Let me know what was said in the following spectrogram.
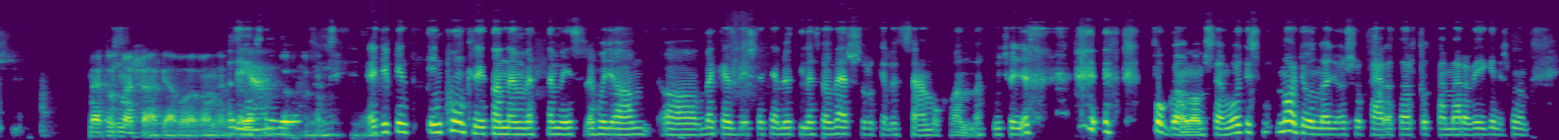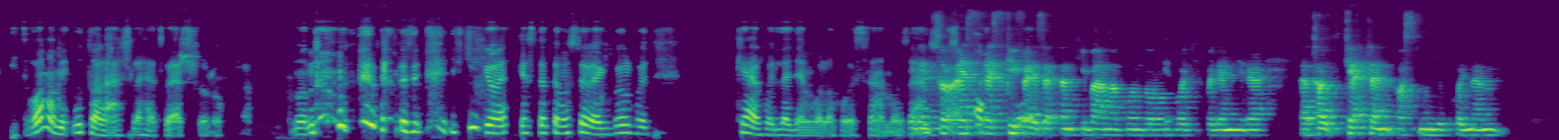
mert az már sárgával van. Ez Igen. Egyébként én konkrétan nem vettem észre, hogy a, a bekezdések előtt, illetve a versorok előtt számok vannak, úgyhogy ez, fogalmam sem volt, és nagyon-nagyon sokára tartottam már a végén, és mondom, itt valami utalás lehet versorokra. Mondom, ez így, így kikövetkeztettem a szövegből, hogy kell, hogy legyen valahol számozás. Igen, szóval ezt, ezt kifejezetten kívánnak gondolom, hogy, hogy ennyire tehát ha ketten azt mondjuk, hogy nem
